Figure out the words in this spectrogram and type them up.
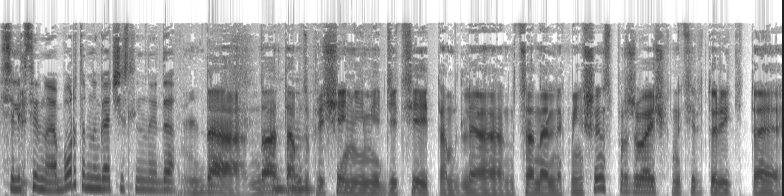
Селективные аборты многочисленные, да. Да, да, угу. там запрещение иметь детей там, для национальных меньшинств, проживающих на территории Китая и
